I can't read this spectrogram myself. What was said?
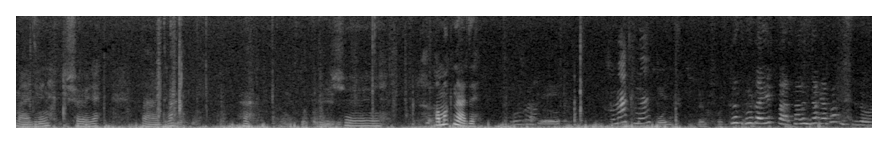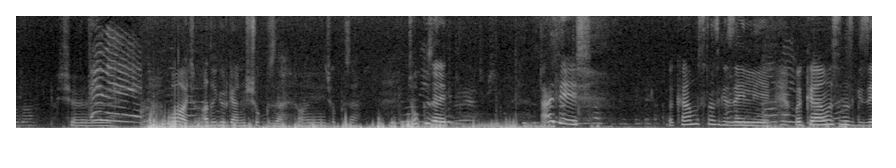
Merdiveni şöyle. Merdiven. Heh. Şöyle. Hamak nerede? Hamak mı? Kız burada ip var. Salıncak yapar mısınız orada? Şöyle. Bu ağacın adı Gürgenmiş çok güzel. Ay çok güzel. Çok güzel. Kardeş. Bakar mısınız güzelliğe? Bakar mısınız güzel?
